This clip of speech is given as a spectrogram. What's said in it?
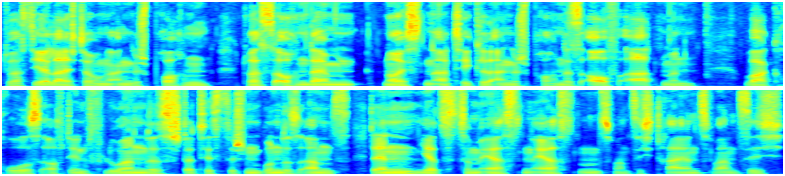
du hast die Erleichterung angesprochen. Du hast auch in deinem neuesten Artikel angesprochen, das Aufatmen war groß auf den Fluren des Statistischen Bundesamts, denn jetzt zum 01.01.2023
